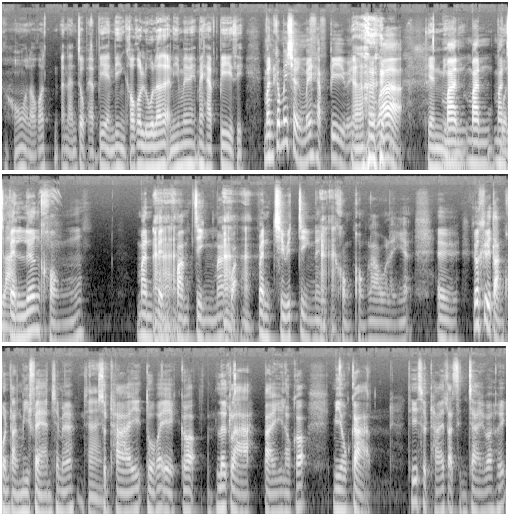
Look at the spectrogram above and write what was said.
โอ้โหเราก็อันนั้นจบแฮปปี้เอนดิ้งเขาก็รู้แล้วแต่อันนี้ไม่ไม่แฮปปี้สิ มันก็ไม่เชิงไม่แฮปปี้ไว้ยอ่าแต่ว่าเทียนหมีมันมันมันโบราณจะเป็นเรื่องของ มันเป็นอ่าความจริงมากกว่าอ่าอ่า เป็นชีวิตจริงในอ่าอ่าของของเราอะไรเงี้ย เออ ก็คือต่างคนต่างมีแฟนใช่ไหมใช่สุดท้ายตัวพระเอกก็เลิกลาไป แล้วก็มีโอกาสที่สุดท้ายตัดสินใจว่า เฮ้ย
